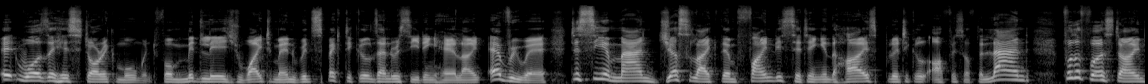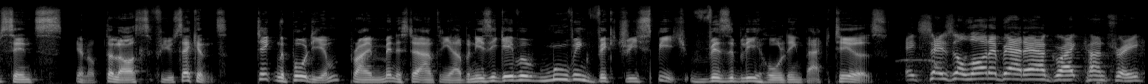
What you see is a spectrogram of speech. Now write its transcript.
It was a historic moment for middle aged white men with spectacles and receding hairline everywhere to see a man just like them finally sitting in the highest political office of the land for the first time since, you know, the last few seconds. Taking the podium, Prime Minister Anthony Albanese gave a moving victory speech, visibly holding back tears. It says a lot about our great country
